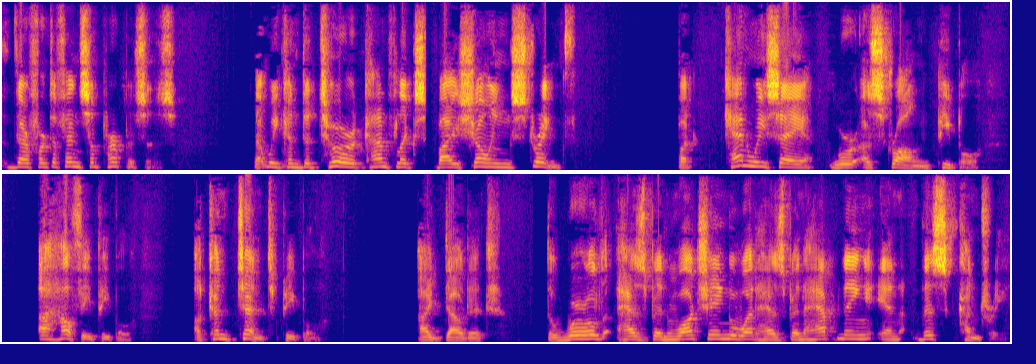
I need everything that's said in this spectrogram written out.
they're for defensive purposes. that we can deter conflicts by showing strength. But can we say we're a strong people, a healthy people, a content people? I doubt it. The world has been watching what has been happening in this country.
